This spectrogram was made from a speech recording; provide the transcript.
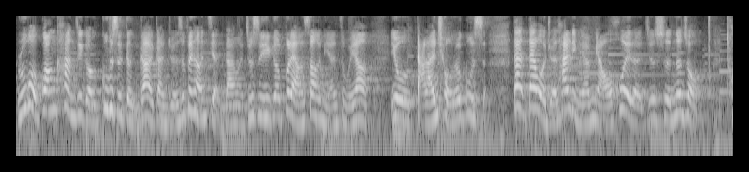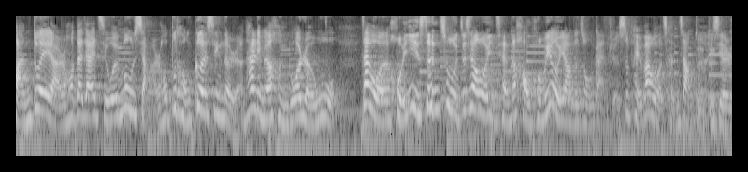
如果光看这个故事梗概，感觉是非常简单嘛，就是一个不良少年怎么样有打篮球的故事。但但我觉得它里面描绘的就是那种团队啊，然后大家一起为梦想，然后不同个性的人，它里面很多人物。在我回忆深处，就像我以前的好朋友一样的这种感觉，是陪伴我成长的一些人。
